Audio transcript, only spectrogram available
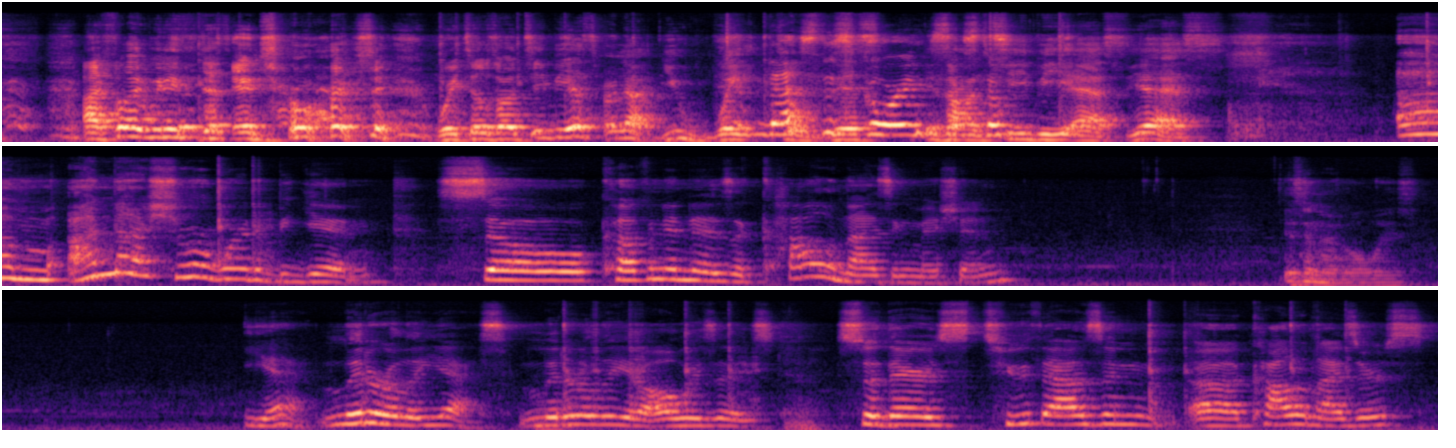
I feel like we need to just intro our shit. Wait till it's on TBS or not. You wait That's the this scoring is on. TBS. Yes. Um, I'm not sure where to begin. So Covenant is a colonizing mission. Isn't it always? Yeah, literally, yes. Literally, it always is. So there's 2,000 uh, colonizers,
